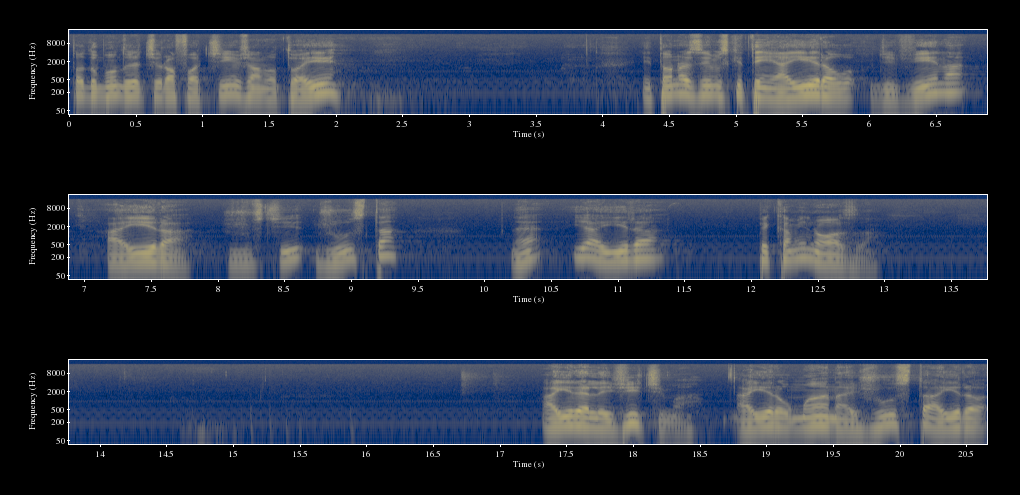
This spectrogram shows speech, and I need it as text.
Todo mundo já tirou a fotinho, já anotou aí? Então nós vimos que tem a ira divina, a ira justi, justa, né? E a ira pecaminosa. A ira é legítima, a ira humana é justa, a ira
